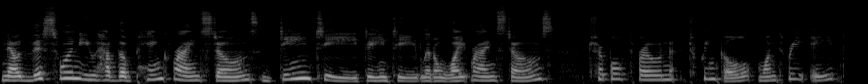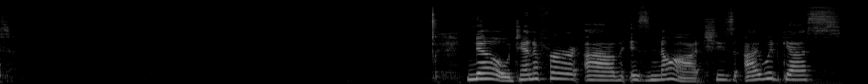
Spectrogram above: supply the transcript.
Now this one, you have the pink rhinestones, dainty, dainty little white rhinestones. Triple Throne Twinkle 138. No, Jennifer um, is not. She's, I would guess,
